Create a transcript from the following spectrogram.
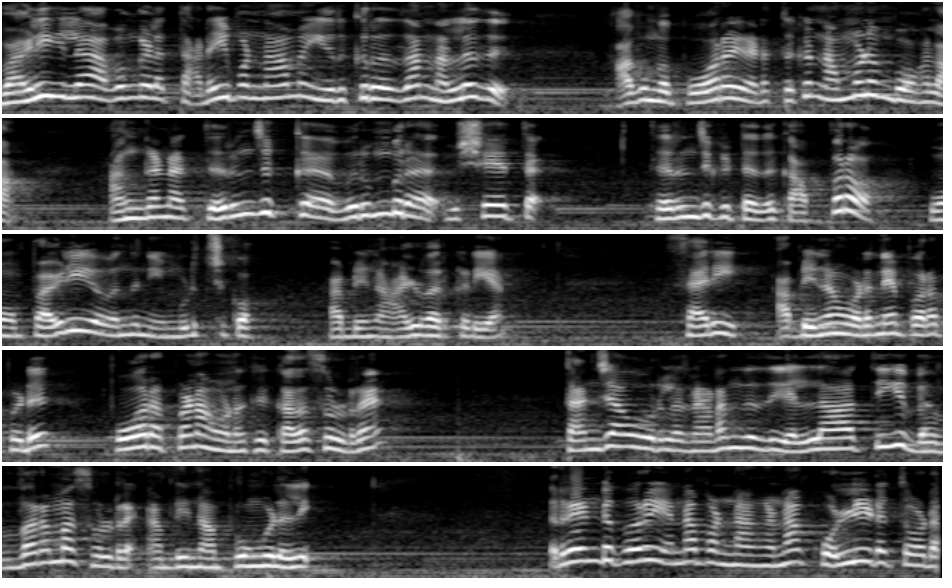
வழியில் அவங்கள தடை பண்ணாமல் இருக்கிறது தான் நல்லது. அவங்க போகிற இடத்துக்கு நம்மளும் போகலாம். அங்கே நான் தெரிஞ்சுக்க விரும்புகிற விஷயத்த தெரிஞ்சுக்கிட்டதுக்கு அப்புறம் உன் பழியை வந்து நீ முடிச்சுக்கோ அப்படின்னு ஆழ்வார்க்கடியான். சரி அப்படின்னா உடனே புறப்படு. போகிறப்ப நான் உனக்கு கதை சொல்கிறேன் தஞ்சாவூரில் நடந்தது எல்லாத்தையும் வெவ்வரமாக சொல்கிறேன் அப்படின்னா பூங்குழலி. ரெண்டு பேரும் என்ன பண்ணாங்கன்னா கொள்ளிடத்தோட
